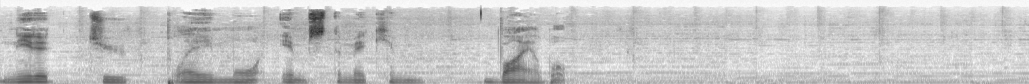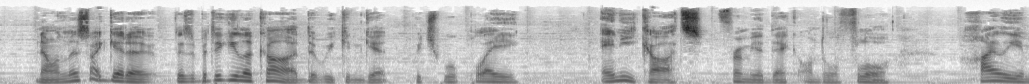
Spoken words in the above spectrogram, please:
needed to play more imps to make him viable. Now, unless I get a... There's a particular card that we can get which will play any cards from your deck onto a floor. Highly...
